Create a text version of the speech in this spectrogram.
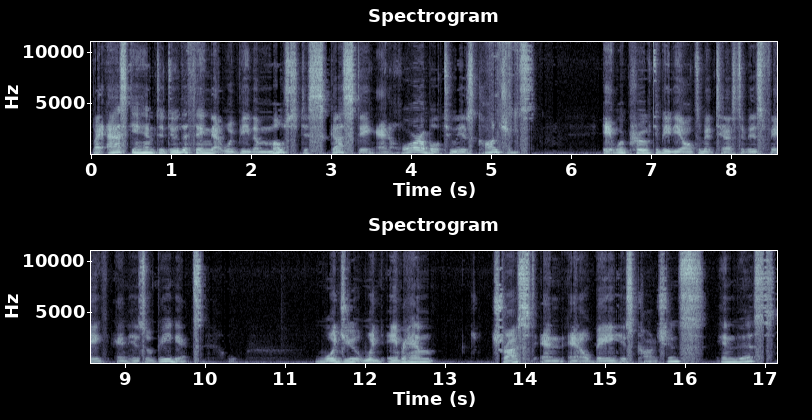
By asking him to do the thing that would be the most disgusting and horrible to his conscience, it would prove to be the ultimate test of his faith and his obedience. Would you would Abraham trust and, and obey his conscience in this?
